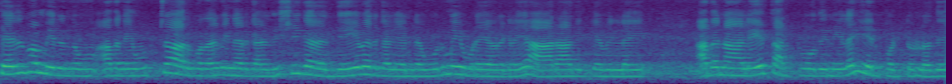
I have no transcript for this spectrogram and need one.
செல்வம் இருந்தும் அதனை உற்றார் உறவினர்கள் ரிஷிகள் தேவர்கள் என்ற உரிமை உடையவர்களை ஆராதிக்கவில்லை. அதனாலே தற்போது நிலை ஏற்பட்டுள்ளது.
